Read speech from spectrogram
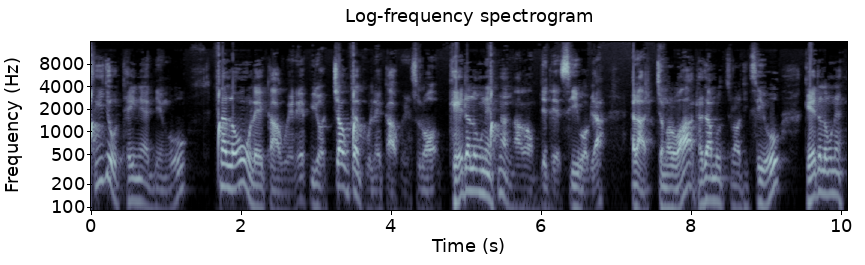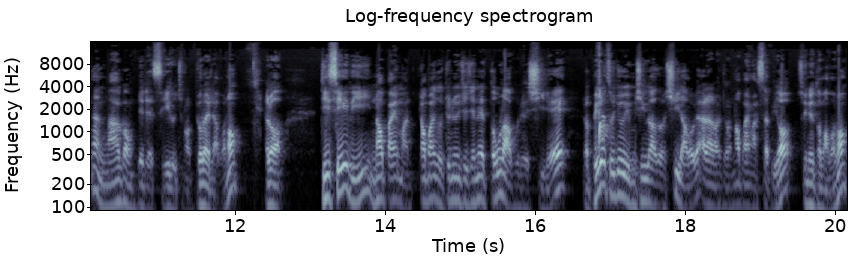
စီးကြိုထိန်းတဲ့အပြင်ကိုနှလုံးကိုလည်းကာကွယ်တယ်ပြီးတော့ကြောက်ကက်ကိုလည်းကာကွယ်တယ်ဆိုတော့ခဲတစ်လုံးနဲ့ငှက်၅កောင်ပြစ်တဲ့ဆေးပေါ့ဗျာအဲ့ဒါကျွန်တော်တို့ကဒါကြောင့်မို့ကျွန်တော်ဒီဆေးကိုခဲတစ်လုံးနဲ့ငှက်၅កောင်ပြစ်တဲ့ဆေးလို့ကျွန်တော်ပြောလိုက်တာပေါ့နော်အဲ့တော့ ဒီဆေးဒီနောက်ပိုင်းမှာနောက်ပိုင်းဆိုတွင်တွင်ချင်းချင်းနဲ့သုံးလာဖို့လည်းရှိတယ်အဲ့တော့ဘေးလက်ဆိုးကျိုးကြီးမရှိဘူးလားဆိုတော့ရှိတာပေါ့ဗျာအဲ့ဒါတော့ကျွန်တော်နောက်ပိုင်းမှာဆက်ပြီးတော့ဆွေးနွေးသွားမှာပေါ့နော်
